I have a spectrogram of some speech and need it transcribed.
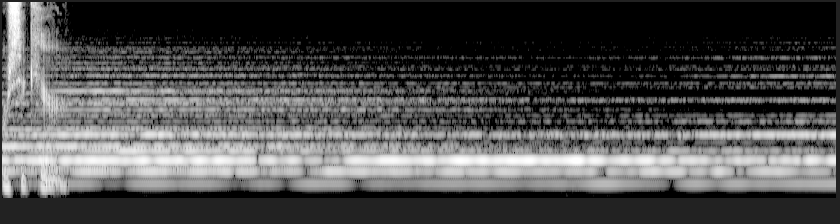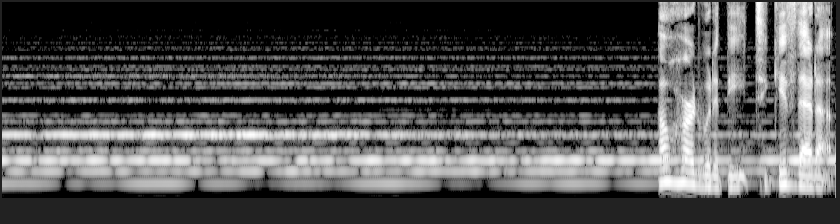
or secure? How hard would it be to give that up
